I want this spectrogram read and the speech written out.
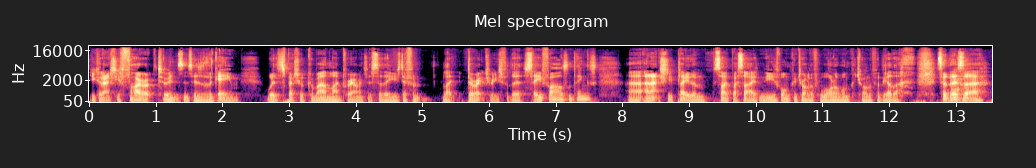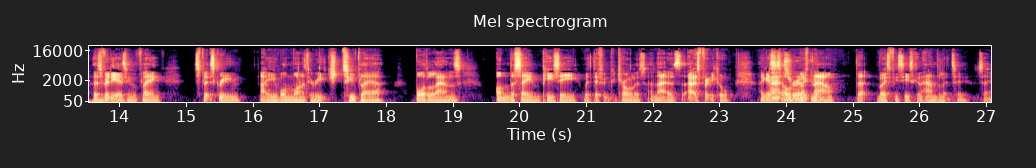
you could actually fire up two instances of the game with special command line parameters. So they use different like directories for the save files and things, uh, and actually play them side by side and use one controller for one and one controller for the other. so there's uh, there's videos of people playing split screen, i.e., one monitor each, two player Borderlands on the same PC with different controllers, and that was that was pretty cool. I guess That's it's old really enough cool. now that most PCs can handle it too. So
